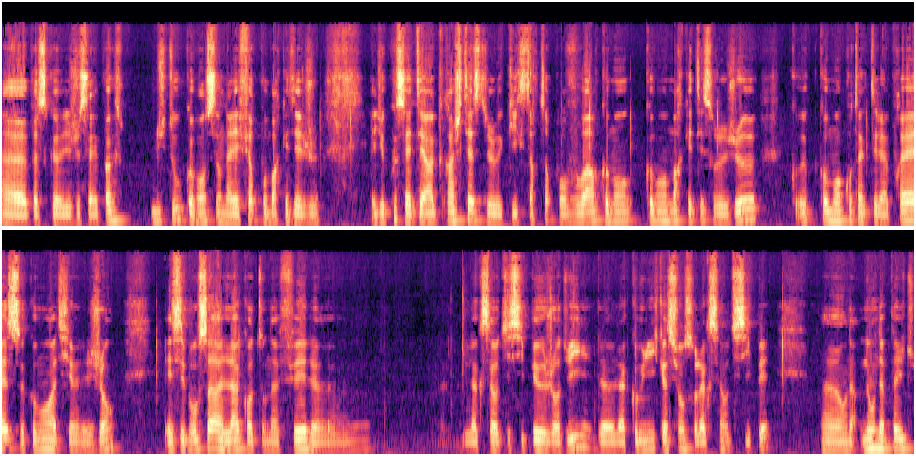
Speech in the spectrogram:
Euh, parce que je savais pas du tout comment on allait faire pour marketer le jeu. Et du coup, ça a été un crash test de Kickstarter pour voir comment comment marketer sur le jeu, co- comment contacter la presse, comment attirer les gens. Et c'est pour ça, là, quand on a fait le, l'accès anticipé aujourd'hui, la communication sur l'accès anticipé, euh, on a, nous, on n'a pas du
